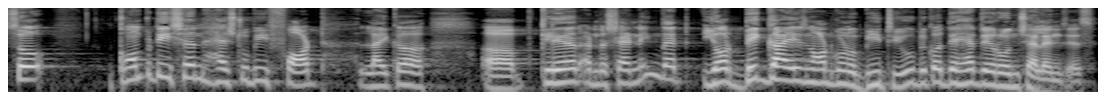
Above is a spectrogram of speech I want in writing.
So competition has to be fought like a, a, clear understanding that your big guy is not going to beat you because they have their own challenges.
